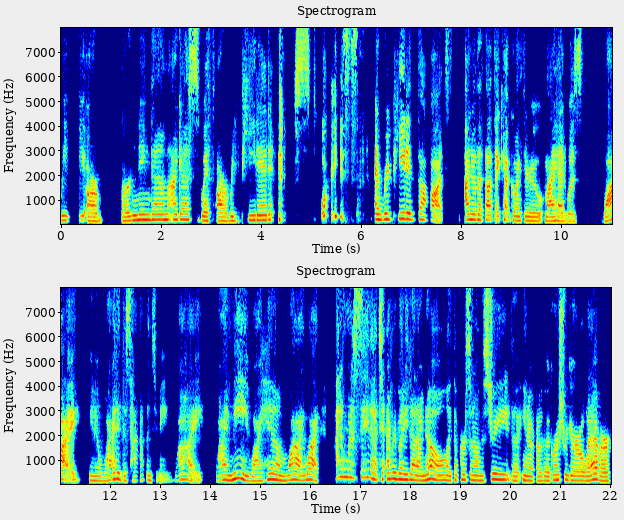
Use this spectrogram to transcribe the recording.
we are burdening them, I guess, with our repeated stories and repeated thoughts. I know the thought that kept going through my head was, why? You know, why did this happen to me? Why? Why me? Why him? Why? Why? I don't want to say that to everybody that I know, like the person on the street, the, you know, the grocery girl, whatever.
